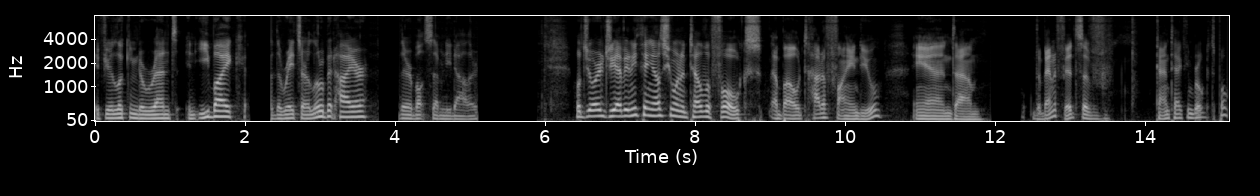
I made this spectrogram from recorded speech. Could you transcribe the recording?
If you're looking to rent an e bike, the rates are a little bit higher. They're about $70. Well, George, do you have anything else you want to tell the folks about how to find you and um, the benefits of contacting Broken Spoke?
